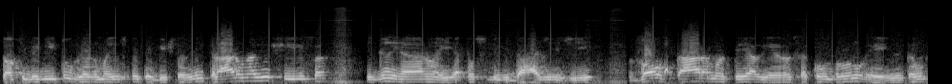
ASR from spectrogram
Só que Benito Gama e os PTBistas entraram na justiça e ganharam aí a possibilidade de voltar a manter a aliança com Bruno Reis. Então,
